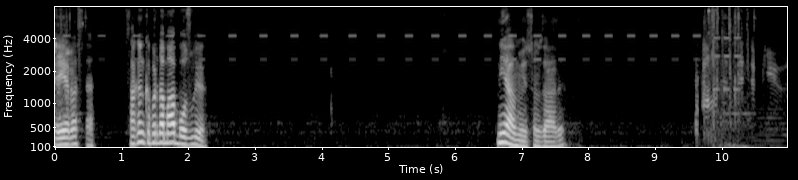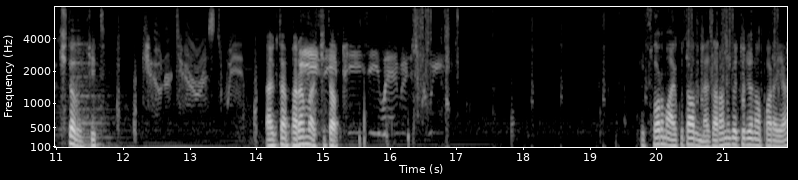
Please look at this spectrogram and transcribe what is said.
E'ye bas ha. Sakın kıpırdama abi bozuluyor. Niye almıyorsunuz abi? Kit alın kit. Aykut abi param var kit al. Hiç sorma Aykut abi mezara mı götüreceksin o parayı ya?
